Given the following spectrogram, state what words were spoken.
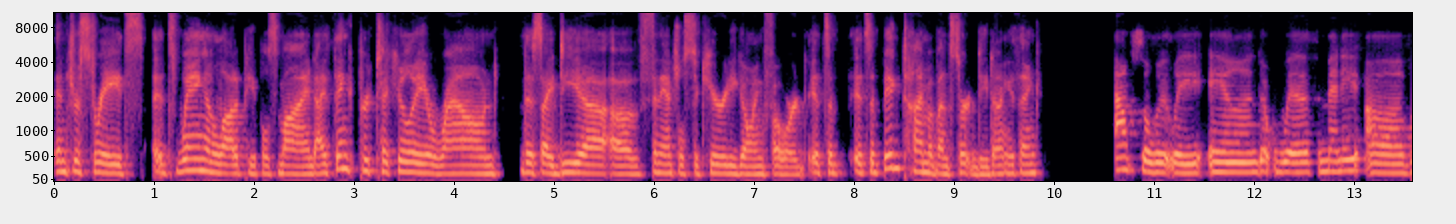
interest rates. It's weighing in a lot of people's mind. I think particularly around this idea of financial security going forward. It's a it's a big time of uncertainty, don't you think? Absolutely. And with many of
